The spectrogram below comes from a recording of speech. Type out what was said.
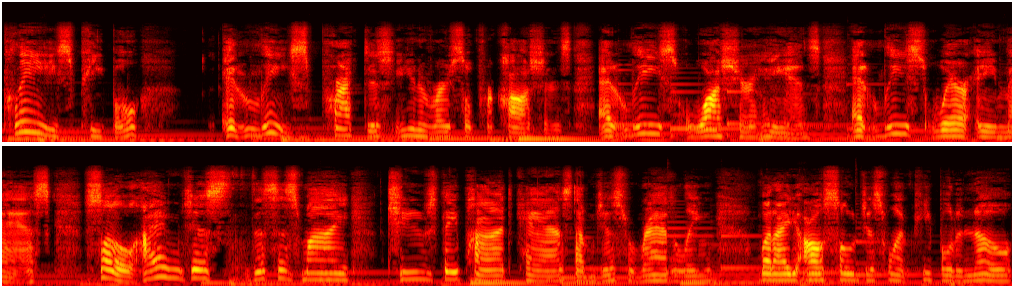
please, people, at least practice universal precautions. At least wash your hands. At least wear a mask. So I'm just, this is my Tuesday podcast. I'm just rattling, but I also just want people to know,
